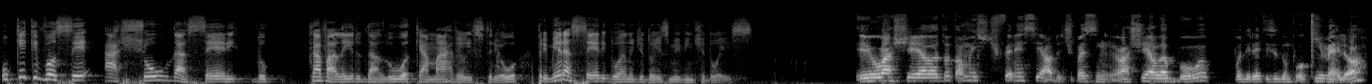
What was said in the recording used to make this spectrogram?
o que, que você achou da série do Cavaleiro da Lua que a Marvel estreou, primeira série do ano de 2022? Eu achei ela totalmente diferenciada. Tipo assim, eu achei ela boa, poderia ter sido um pouquinho melhor,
